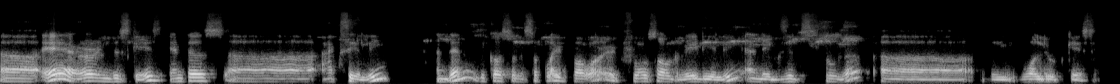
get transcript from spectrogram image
uh, air in this case enters uh, axially and then because of the supplied power it flows out radially and exits through the, uh, the volute casing.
